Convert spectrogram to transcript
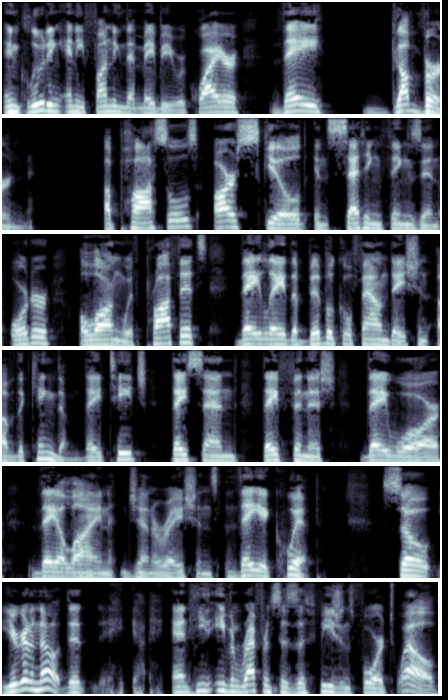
including any funding that may be required. They govern. Apostles are skilled in setting things in order along with prophets. They lay the biblical foundation of the kingdom. They teach, they send, they finish, they war, they align generations, they equip. So you're going to note that, and he even references Ephesians 4:12.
